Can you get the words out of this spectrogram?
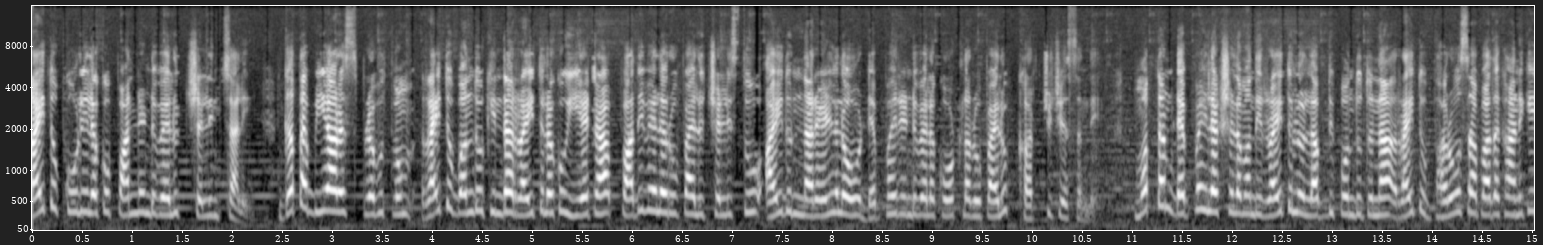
రైతు కూలీలకు పన్నెండు వేలు చెల్లించాలి. గత బీఆర్ఎస్ ప్రభుత్వం రైతు బంధు కింద రైతులకు ఏటా పదివేల రూపాయలు చెల్లిస్తూ ఐదున్నరేళ్ళలో డెబ్బై రెండు వేల కోట్ల రూపాయలు ఖర్చు చేసింది. మొత్తం డెబ్బై లక్షల మంది రైతులు లబ్ధి పొందుతున్న రైతు భరోసా పథకానికి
